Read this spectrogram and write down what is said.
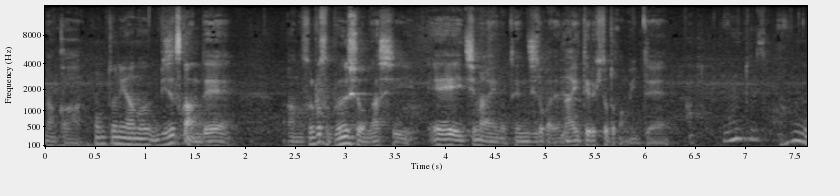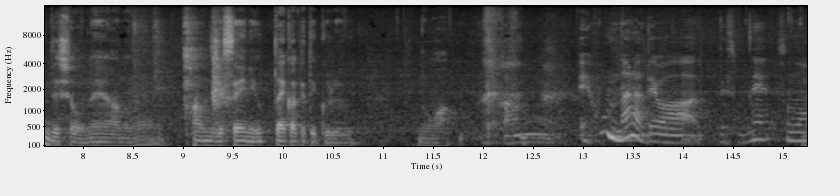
なんか本当にあの美術館であのそれこそ文章なし絵一枚の展示とかで泣いてる人とかもいて。あ本当ですか？なんでしょうねあの感受性に訴えかけてくるのは。あの絵本ならではですよね。その、うん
